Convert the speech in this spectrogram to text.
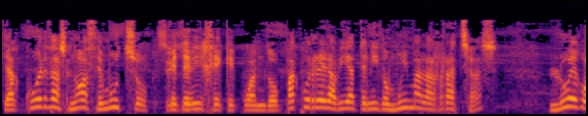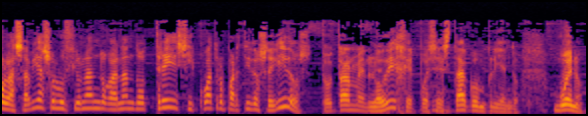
¿Te acuerdas no hace mucho Sí, que te sí. dije que cuando Paco Herrera había tenido muy malas rachas, luego las había solucionando ganando tres y cuatro partidos seguidos? Totalmente. Lo dije, pues se está cumpliendo. Bueno,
